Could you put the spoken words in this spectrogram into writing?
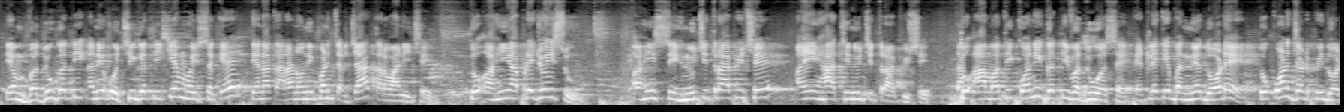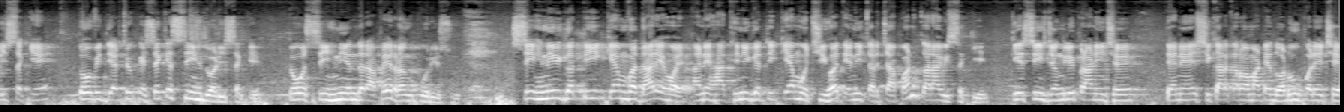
તેમ વધુ ગતિ અને ઓછી ગતિ કેમ હોઈ શકે, તેના કારણોની પણ ચર્ચા કરવાની છે. તો અહીં આપણે જોઈશું. અહીં સિંહનું ચિત્ર આપ્યું છે, અહીં હાથીનું ચિત્ર આપ્યું છે. તો આમાંથી કોની ગતિ વધુ હશે? એટલે કે બંને દોડે, તો કોણ ઝડપી દોડી શકે? તો વિદ્યાર્થીઓ કહેશે કે સિંહ દોડી શકે. તો સિંહની અંદર આપણે રંગ પૂરીશું. સિંહની ગતિ કેમ વધારે હોય અને હાથીની ગતિ કેમ ઓછી હોય તેની ચર્ચા પણ કરાવી શકીએ. કે સિંહ જંગલી પ્રાણી છે તેને શિકાર કરવા માટે દોડવું પડે છે.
